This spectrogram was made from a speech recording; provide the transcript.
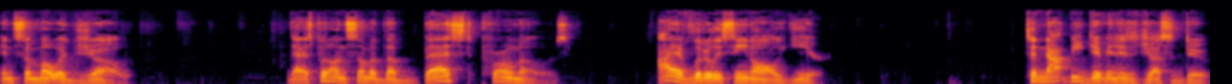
in Samoa Joe that has put on some of the best promos I have literally seen all year to not be given his just due,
